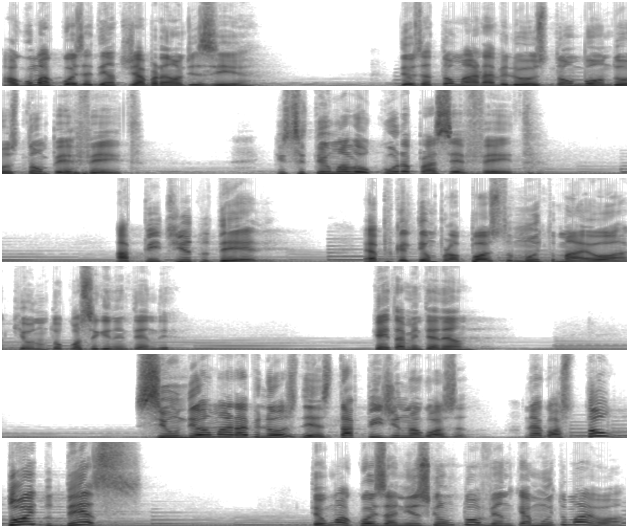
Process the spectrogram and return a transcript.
Alguma coisa dentro de Abraão dizia: Deus é tão maravilhoso, tão bondoso, tão perfeito, que se tem uma loucura para ser feita, a pedido dele, é porque ele tem um propósito muito maior que eu não estou conseguindo entender. Quem está me entendendo? Se um Deus maravilhoso desse está pedindo um negócio, um negócio tão doido desse, tem alguma coisa nisso que eu não estou vendo que é muito maior.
